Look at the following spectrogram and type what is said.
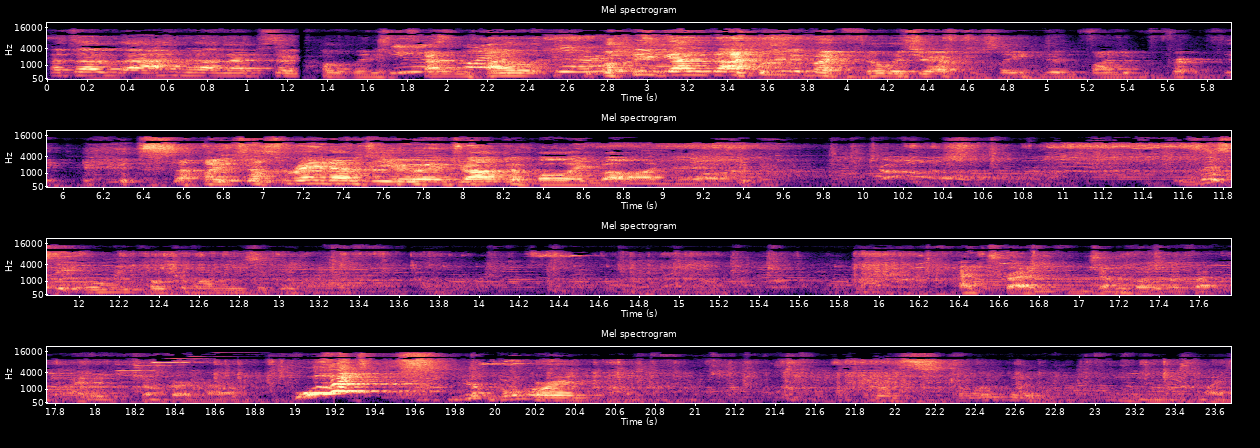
That's what happened on the episode. oh, then He he, was got like annihilated. 30. Oh, he got annihilated by a villager after saying he didn't find him friendly. So I He just ran up to you and dropped a bowling ball on your head. Is this the only Pokemon music we have? I tried to jump over, but I didn't jump very high. What? You're boring. There's a little bit of pain in my, mm,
